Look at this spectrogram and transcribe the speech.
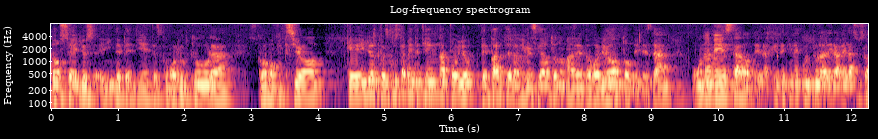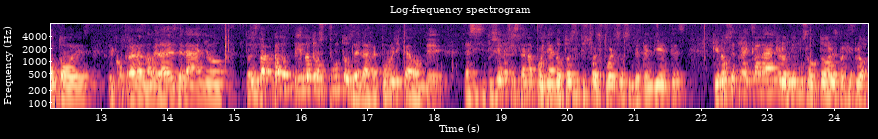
dos sellos eh, independientes como Ruptura, como Ficción, que ellos pues justamente tienen un apoyo de parte de la Universidad Autónoma de Nuevo León, donde les dan una mesa, donde la gente tiene cultura de ir a ver a sus autores, de comprar las novedades del año. Entonces va- van viendo otros puntos de la República donde las instituciones están apoyando todo ese tipo de esfuerzos independientes que no se trae cada año los mismos autores. Por ejemplo,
